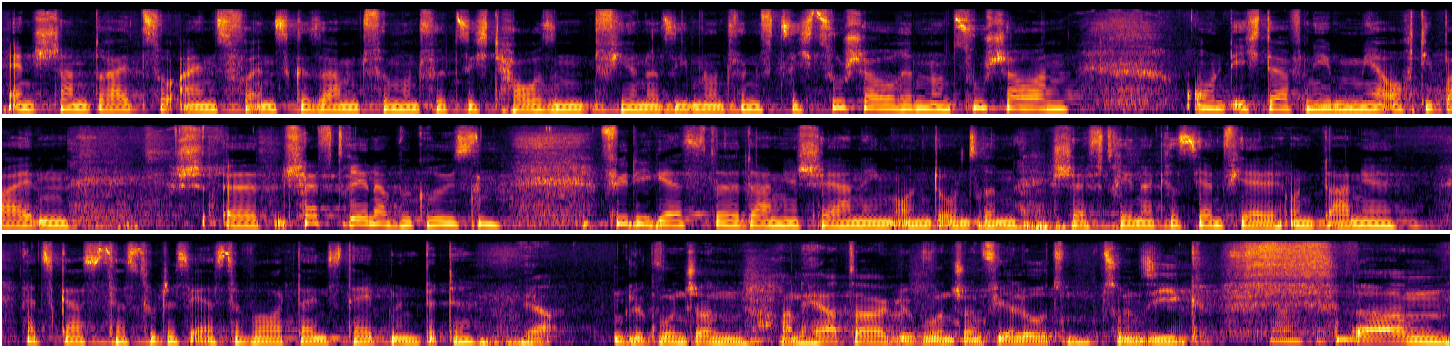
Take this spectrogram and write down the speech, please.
Endstand 3 zu 1 vor insgesamt 45.457 Zuschauerinnen und Zuschauern. Und ich darf neben mir auch die beiden äh, Cheftrainer begrüßen für die Gäste Daniel Scherning und unseren Cheftrainer Christian Fjell. Und Daniel, als Gast hast du das erste Wort, dein Statement bitte. Ja, Glückwunsch an, an Hertha, Glückwunsch an Fiello zum Sieg. Ähm,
